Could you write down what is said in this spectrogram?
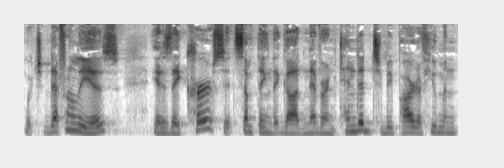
which definitely is. It is a curse, it's something that God never intended to be part of human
